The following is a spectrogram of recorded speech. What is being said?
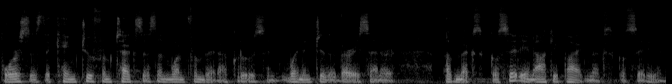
forces that came two from Texas and one from Veracruz and went into the very center of Mexico City and occupied Mexico City. And,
